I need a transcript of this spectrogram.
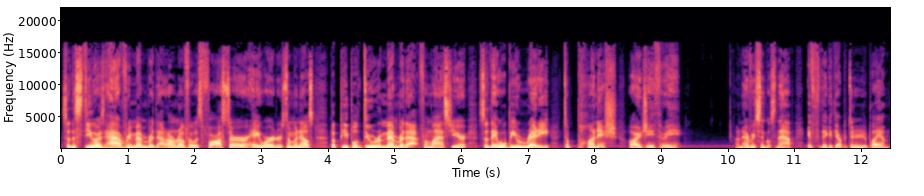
So the Steelers have remembered that. I don't know if it was Foster or Hayward or someone else, but people do remember that from last year. So they will be ready to punish RG3 on every single snap if they get the opportunity to play him.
